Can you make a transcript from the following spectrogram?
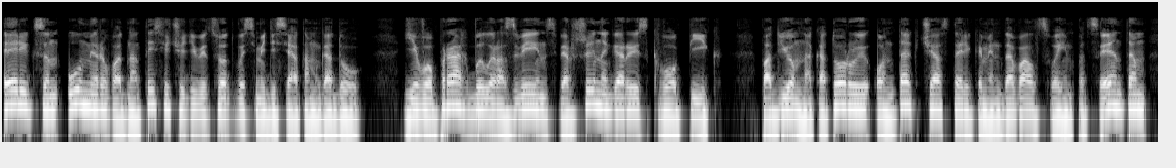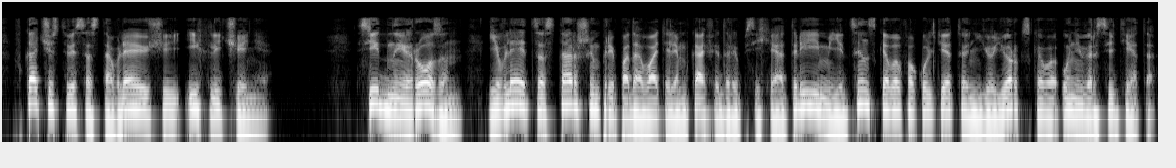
Эриксон умер в 1980 году. Его прах был развеян с вершины горы Скво-Пик, подъем на которую он так часто рекомендовал своим пациентам в качестве составляющей их лечения. Сидней Розен является старшим преподавателем кафедры психиатрии медицинского факультета Нью-Йоркского университета.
